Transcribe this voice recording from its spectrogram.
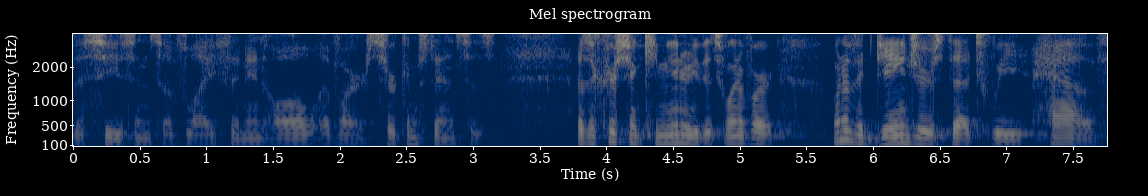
the seasons of life and in all of our circumstances. As a Christian community, that's one of our one of the dangers that we have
